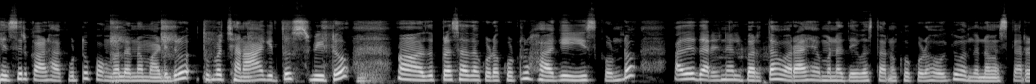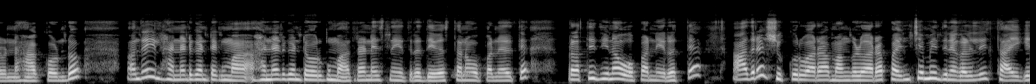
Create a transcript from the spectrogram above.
ಹೆಸರು ಕಾಳು ಹಾಕಿಬಿಟ್ಟು ಪೊಂಗಲನ್ನು ಮಾಡಿದರು. ತುಂಬ ಚೆನ್ನಾಗಿತ್ತು, ಸ್ವೀಟು. ಅದು ಪ್ರಸಾದ ಕೂಡ ಕೊಟ್ಟರು ಹಾಗೆ ಈಸ್ಕೊಂಡು ಅದೇ ದಾರಿನಲ್ಲಿ ಬರ್ತಾ ವರಾಹಮ್ಮನ ದೇವಸ್ಥಾನಕ್ಕೂ ಕೂಡ ಹೋಗಿ ಒಂದು ನಮಸ್ಕಾರವನ್ನು ಹಾಕ್ಕೊಂಡು, ಅಂದರೆ ಇಲ್ಲಿ ಹನ್ನೆರಡು ಗಂಟೆಗೆ ಮಾ, ಹನ್ನೆರಡು ಗಂಟೆವರೆಗೂ ಮಾತ್ರನೇ ಸ್ನೇಹಿತರ ದೇವಸ್ಥಾನ ಓಪನ್ ಇರುತ್ತೆ. ಪ್ರತಿದಿನ ಓಪನ್ ಇರುತ್ತೆ. ಆದರೆ ಶುಕ್ರವಾರ ಮಂಗಳವಾರ ಪಂಚಮಿ ದಿನಗಳಲ್ಲಿ ತಾಯಿಗೆ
